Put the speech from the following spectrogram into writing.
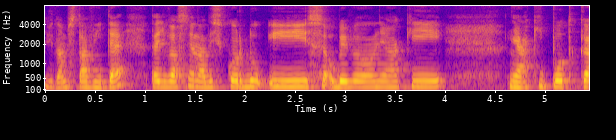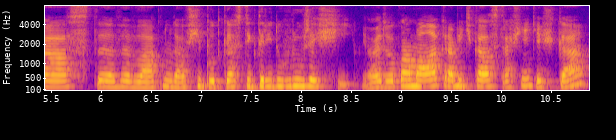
že tam stavíte. Teď vlastně na Discordu i se objevil nějaký uh, nějaký podcast ve vláknu, další podcasty, který tu hru řeší. Jo, je to taková malá krabička, ale strašně těžká.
